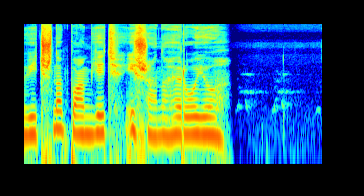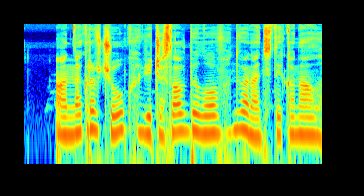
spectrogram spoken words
Вічна пам'ять і шана герою. Анна Кравчук, В'ячеслав Білов, 12 канал.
